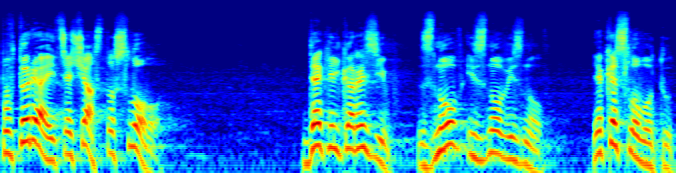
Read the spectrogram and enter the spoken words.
Повторяється часто слово. Декілька разів. Знов і знов і знов. Яке слово тут?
